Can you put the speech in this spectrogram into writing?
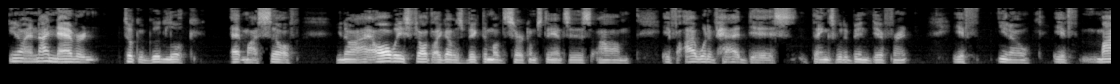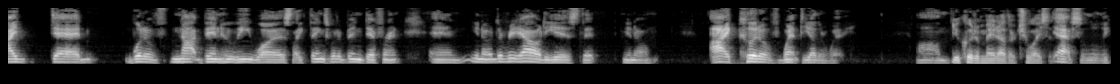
you know, and I never took a good look at myself. You know, I always felt like I was victim of the circumstances. Um, if I would have had this, things would have been different. If you know, if my dad would have not been who he was, like things would have been different. And you know, the reality is that you know, I could have went the other way. Um, You could have made other choices. Absolutely.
